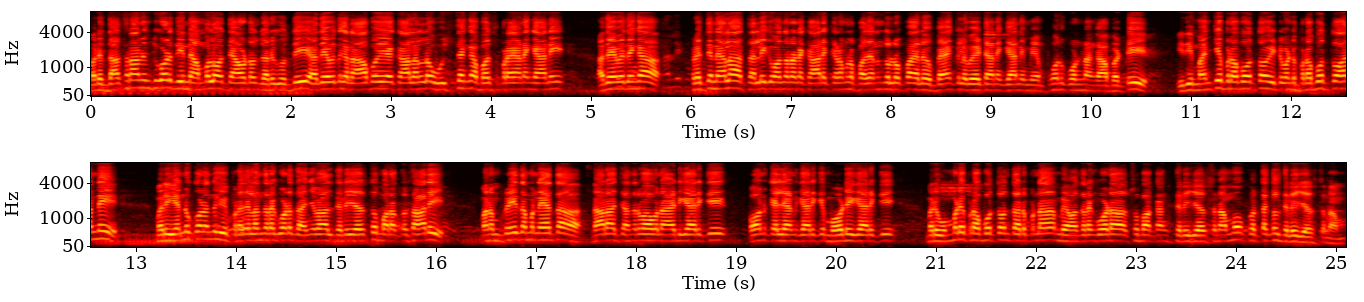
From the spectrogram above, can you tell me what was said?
మరి దసరా నుంచి కూడా దీన్ని అమలు తేవడం జరుగుద్ది. అదేవిధంగా రాబోయే కాలంలో ఉచితంగా బస్సు ప్రయాణం కానీ అదేవిధంగా ప్రతి నెల తల్లికి వందనం అనే కార్యక్రమంలో పదిహేను రూపాయలు బ్యాంకులు వేయడానికి కానీ మేము పూనుకుంటున్నాం కాబట్టి ఇది మంచి ప్రభుత్వం ఇటువంటి ప్రభుత్వాన్ని మరి ఎన్నుకున్నందుకు ఈ ప్రజలందరూ కూడా ధన్యవాదాలు తెలియజేస్తూ మరొకసారి మనం ప్రీతమ నేత నారా చంద్రబాబు నాయుడు గారికి పవన్ కళ్యాణ్ గారికి మోడీ గారికి మరి ఉమ్మడి ప్రభుత్వం తరపున మేమందరం కూడా శుభాకాంక్షలు తెలియజేస్తున్నాము కృతజ్ఞతలు తెలియజేస్తున్నాము.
